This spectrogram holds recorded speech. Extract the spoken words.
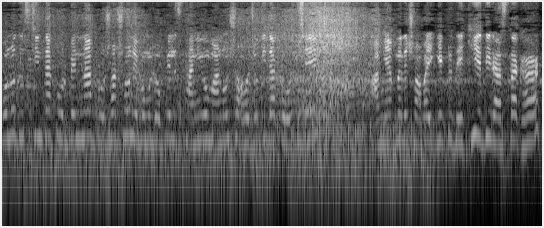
কোনো দুশ্চিন্তা করবেন না, প্রশাসন এবং লোকাল স্থানীয় মানুষ সহযোগিতা করছে। আমি আপনাদের সবাইকে একটু দেখিয়ে দিই রাস্তাঘাট।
